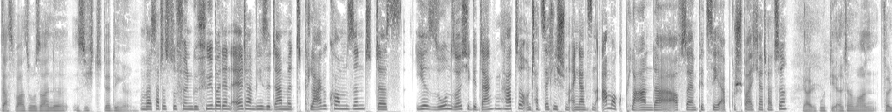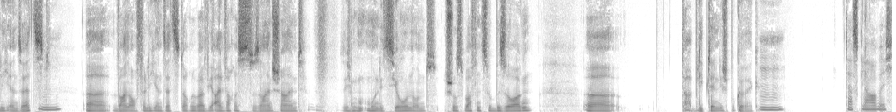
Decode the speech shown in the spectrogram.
Das war so seine Sicht der Dinge. Und was hattest du für ein Gefühl bei den Eltern, wie sie damit klargekommen sind, dass ihr Sohn solche Gedanken hatte und tatsächlich schon einen ganzen Amokplan da auf seinem PC abgespeichert hatte? Ja, gut, die Eltern waren völlig entsetzt, äh, waren auch völlig entsetzt darüber, wie einfach es zu sein scheint, sich Munition und Schusswaffen zu besorgen. Äh, da blieb denn die Spucke weg. Das glaube ich.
